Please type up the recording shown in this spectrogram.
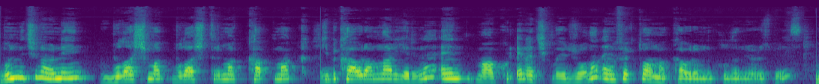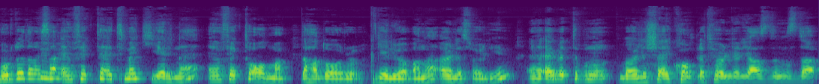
Bunun için örneğin bulaşmak, bulaştırmak, kapmak gibi kavramlar yerine en makul, en açıklayıcı olan enfekte olmak kavramını kullanıyoruz biz. Burada da mesela enfekte etmek yerine enfekte olmak daha doğru geliyor bana öyle söyleyeyim. E, elbette bunun böyle şey komple teorileri yazdığımızda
